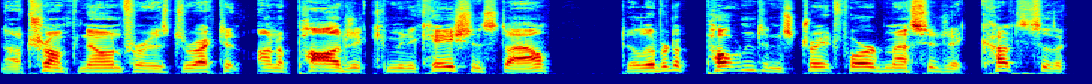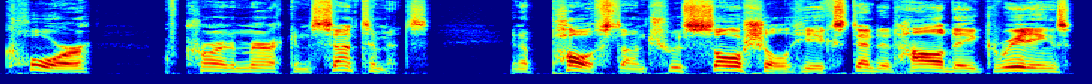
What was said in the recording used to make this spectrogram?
Now, Trump, known for his direct and unapologetic communication style, delivered a potent and straightforward message that cuts to the core of current American sentiments. In a post on Truth Social, he extended holiday greetings,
